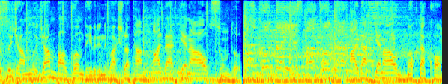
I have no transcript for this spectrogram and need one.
Isı camlı cam balkon devrini başlatan Albert Genau sundu. Balkondayız balkonda. albertgenau.com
